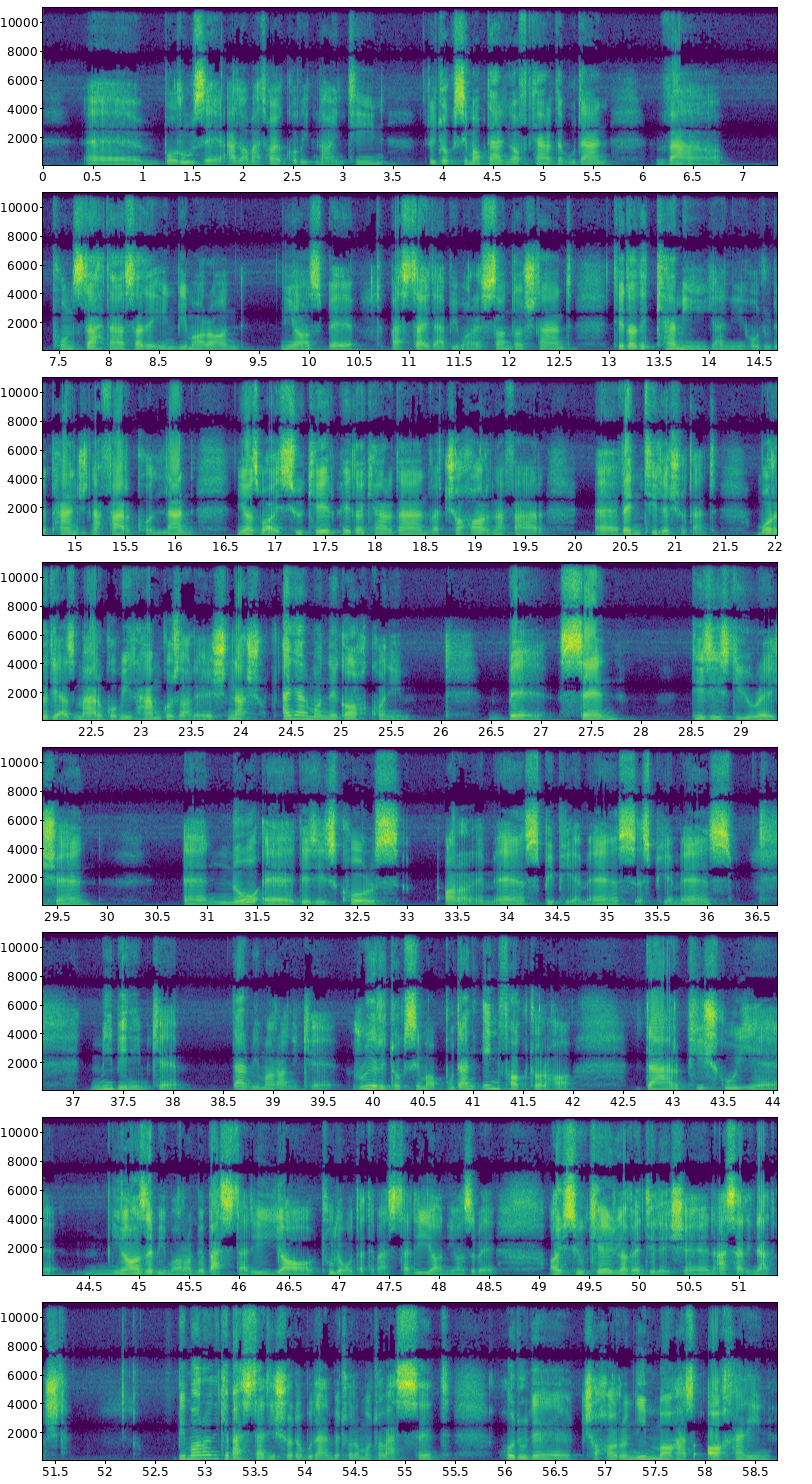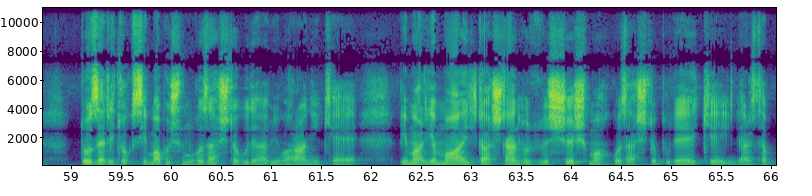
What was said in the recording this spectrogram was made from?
بروز علامت های کووید 19 ریتوکسیماب دریافت کرده بودند و 15 درصد این بیماران نیاز به بستری در بیمارستان داشتند. تعداد کمی یعنی حدود پنج نفر کلا نیاز به ICU care پیدا کردند و چهار نفر ونتیله شدند. موردی از مرگ و میر هم گزارش نشد. اگر ما نگاه کنیم به سن دیزیز دیوریشن نوع دیزیز کورس RRMS, PPMS, SPMS می‌بینیم که در بیمارانی که روی ریتوکسیماب بودن این فاکتورها در پیشگوی نیاز بیماران به بستری یا طول مدت بستری یا نیاز به ICU care یا ventilation اثری نداشتن. بیمارانی که بستری شده بودند به طور متوسط حدود چهار و نیم ماه از آخرین دوز ریتوکسیمابشون گذشته بوده و بیمارانی که بیماری mild داشتن حدود 6 ماه گذشته بوده که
